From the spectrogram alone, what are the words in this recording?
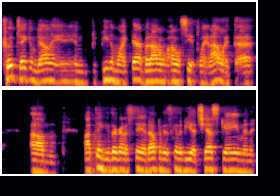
could take him down and, and, beat him like that, but I don't, I don't see it playing out like that. Um, I think they're going to stand up and it's going to be a chess game. And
